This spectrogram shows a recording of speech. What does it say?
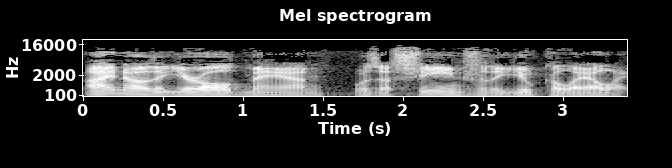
I know that your old man was a fiend for the ukulele.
